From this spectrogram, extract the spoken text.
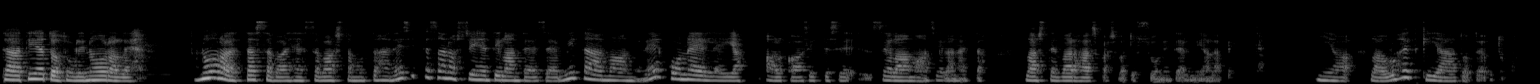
tämä tieto tuli Nooralle, Nooralle tässä vaiheessa vasta, mutta hän ei sitten sano siihen tilanteeseen mitään, vaan menee koneelle ja alkaa sitten se, selaamaan siellä näitä lasten varhaiskasvatussuunnitelmia läpi. Ja lauluhetki jää toteutumaan.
